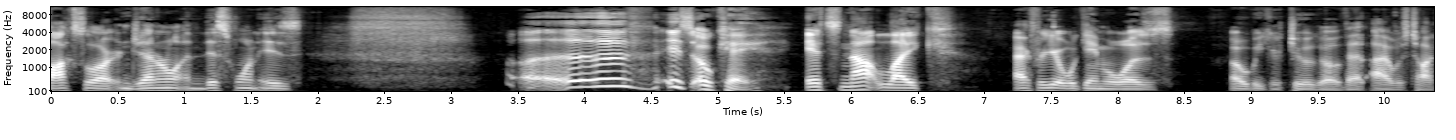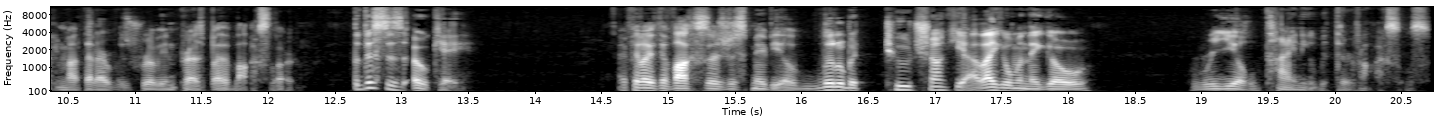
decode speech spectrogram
voxel art in general, and this one is uh, it's okay. It's not like I forget what game it was a week or two ago that I was talking about that I was really impressed by the voxel art. But this is okay. I feel like the voxels are just maybe a little bit too chunky. I like it when they go real tiny with their voxels.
